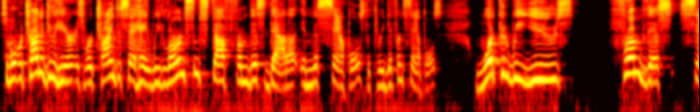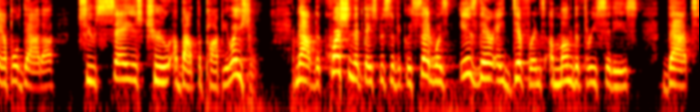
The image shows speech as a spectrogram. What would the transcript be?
So what we're trying to do here is we're trying to say, hey, we learned some stuff from this data in the samples, the three different samples. What could we use from this sample data to say is true about the population? Now, the question that they specifically said was Is there a difference among the three cities that,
